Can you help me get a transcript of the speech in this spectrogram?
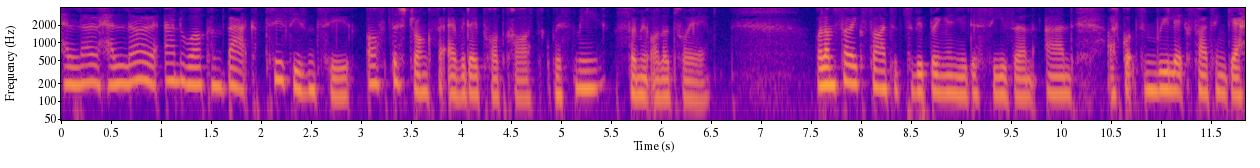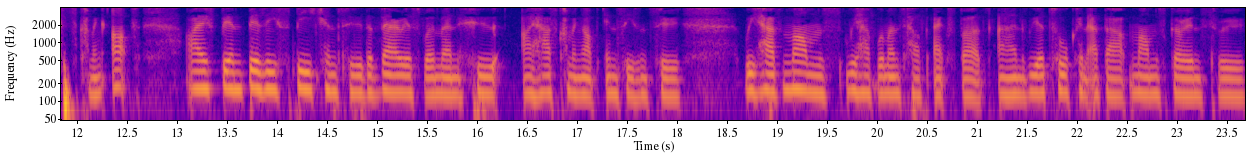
Hello, hello, and welcome back to season two of the Strong for Everyday podcast with me, Funmi Olatoye. Well, I'm so excited to be bringing you this season, and I've got some really exciting guests coming up. I've been busy speaking to the various women who I have coming up in season two. We have mums, we have women's health experts, and we are talking about mums going through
